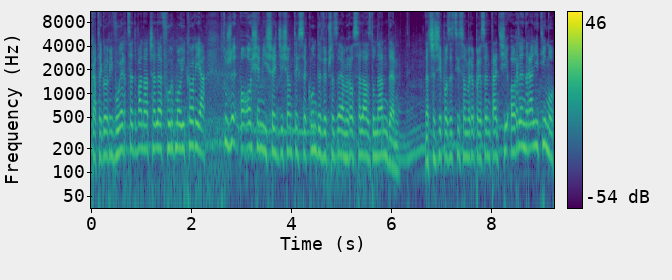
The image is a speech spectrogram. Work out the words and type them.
W kategorii WRC2 na czele Furmo i Koria, którzy o 8,6 sekundy wyprzedzają Rossella z Dunandem. Na trzeciej pozycji są reprezentanci Orlen Rally Teamu,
